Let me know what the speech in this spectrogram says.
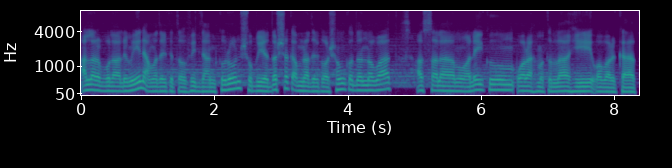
আল্লাহ রবুল আলমিন আমাদেরকে তৌফিক দান করুন। সুপ্রিয় দর্শক, আপনাদেরকে অসংখ্য ধন্যবাদ। আসসালামু আলাইকুম ওরহমতুল্লাহি ওবরকাত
